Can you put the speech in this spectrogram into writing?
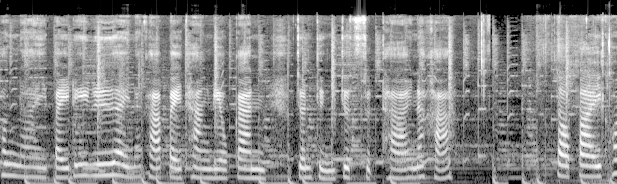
ข้างในไปเรื่อยๆนะคะ ไปทางเดียวกัน จนถึงจุดสุดท้ายนะคะ ต่อไปข้อ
